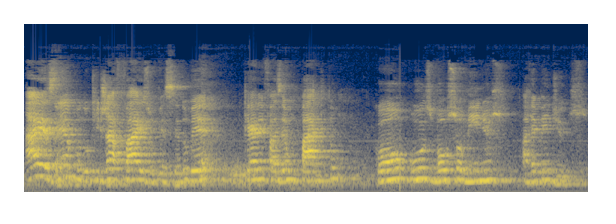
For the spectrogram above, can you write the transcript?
a exemplo do que já faz o PCdoB, querem fazer um pacto com os bolsomínios arrependidos.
